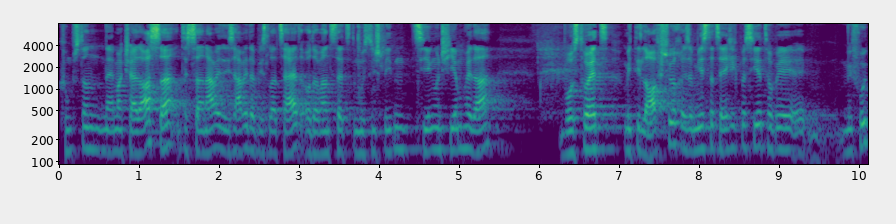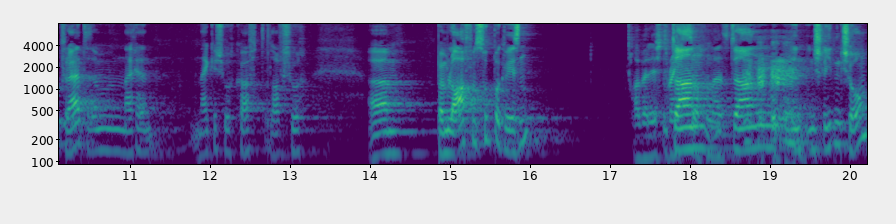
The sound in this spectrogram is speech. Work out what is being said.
Kommst dann nicht mehr gescheit raus, das sind auch, wieder- ist auch wieder ein bisschen Zeit. Oder wenn du jetzt, du musst den Schlitten ziehen und schirmen halt auch. Wo du halt mit den Laufschuhen, also mir ist tatsächlich passiert, habe ich äh, mich voll gefreut, habe neue Nike-Schuhe gekauft, Laufschuhe. Ähm, beim Laufen super gewesen. Aber das Dann, Strength-Sachen, dann in, in den Schlitten geschoben.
